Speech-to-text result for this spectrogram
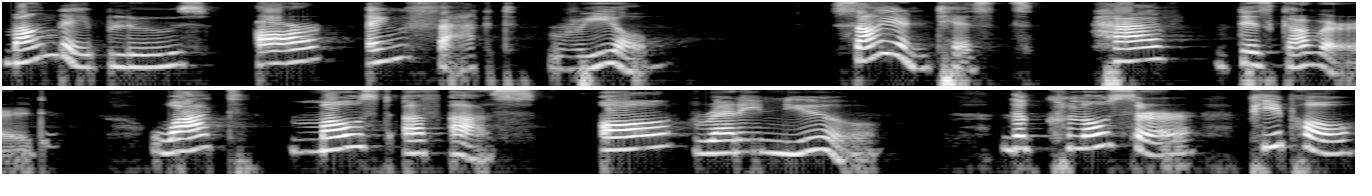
Monday blues are in fact real. Scientists have discovered what most of us already knew. The closer people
